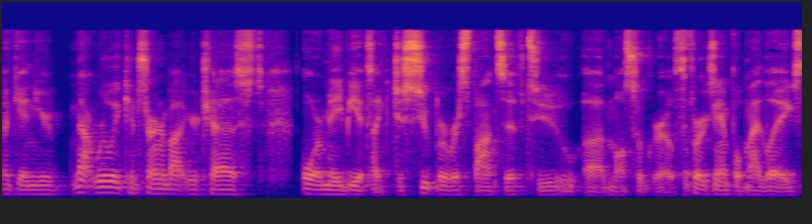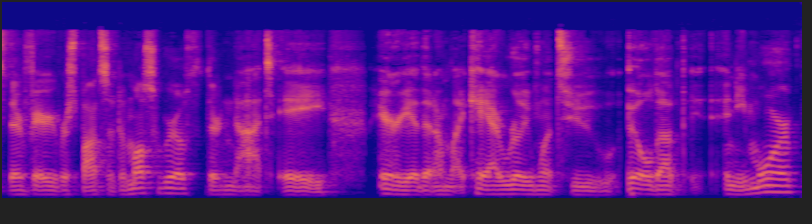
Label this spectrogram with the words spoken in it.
again, you're not really concerned about your chest, or maybe it's like just super responsive to uh, muscle growth. For example, my legs, they're very responsive to muscle growth. They're not a area that I'm like, hey, I really want to build up anymore.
